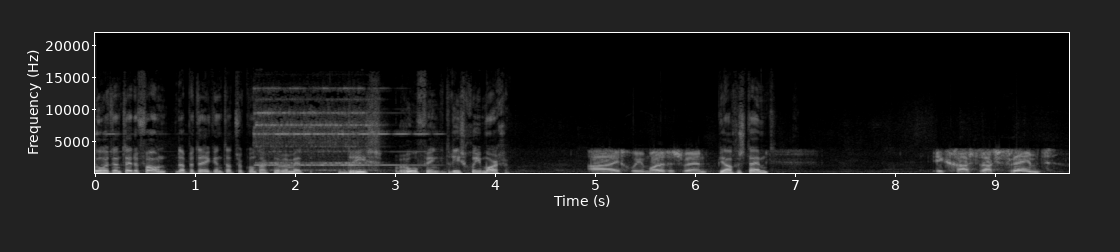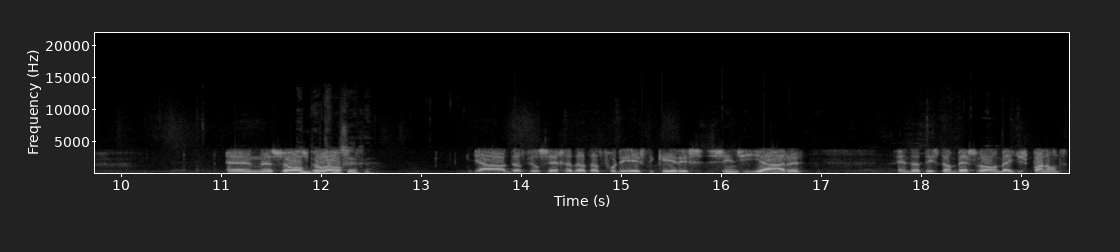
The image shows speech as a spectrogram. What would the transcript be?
hoort een telefoon. Dat betekent dat we contact hebben met Dries Roelvink. Dries, goedemorgen. Hi, goedemorgen Sven. Heb je al gestemd? Ik ga straks vreemd. En eh, zoals dat wil beloofd. zeggen. Ja, dat wil zeggen dat dat voor de eerste keer is sinds jaren. En dat is dan best wel een beetje spannend.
